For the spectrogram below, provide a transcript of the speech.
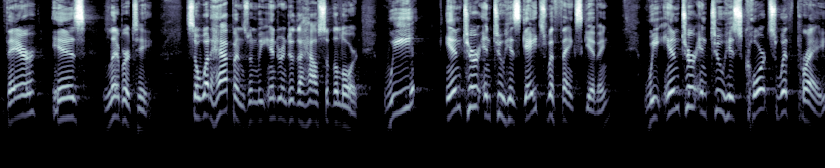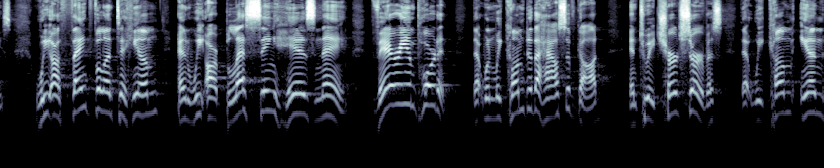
there is liberty. So, what happens when we enter into the house of the Lord? We enter into his gates with thanksgiving. We enter into his courts with praise. We are thankful unto him and we are blessing his name. Very important that when we come to the house of God and to a church service that we come in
